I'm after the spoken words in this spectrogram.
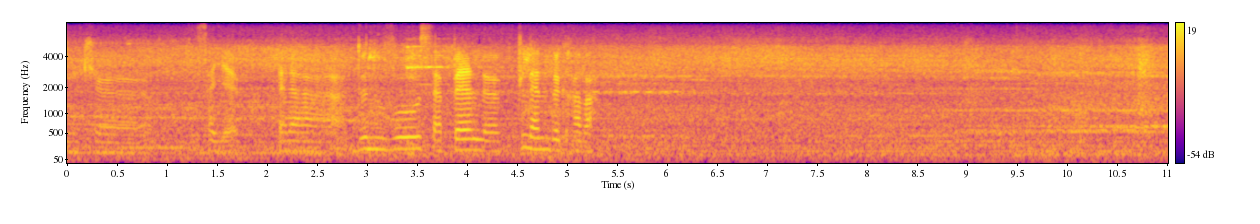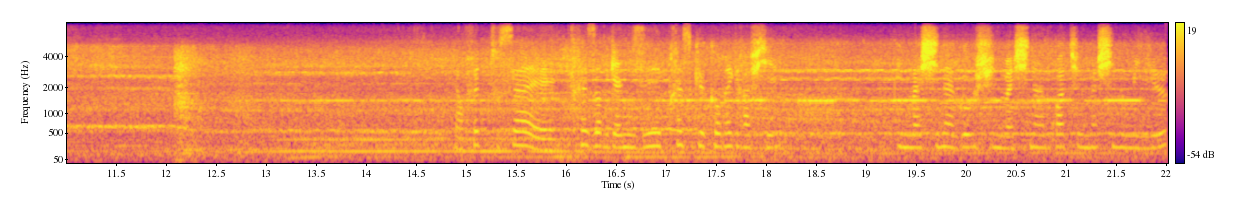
Donc euh, ça y est, elle a de nouveau sa pelle pleine de gravats. Et en fait tout ça est très organisé, presque chorégraphié une machine à gauche, une machine à droite, une machine au milieu.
